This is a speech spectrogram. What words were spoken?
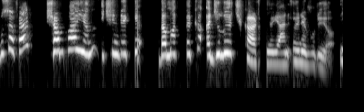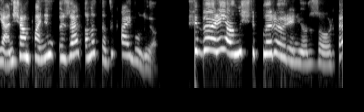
Bu sefer şampanyanın içindeki damaktaki acılığı çıkartıyor yani öne vuruyor. Yani şampanyanın özel ana tadı kayboluyor. Böyle yanlışlıkları öğreniyoruz orada.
